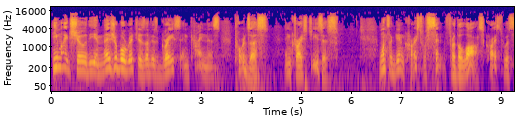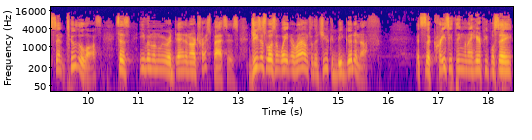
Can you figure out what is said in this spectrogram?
he might show the immeasurable riches of his grace and kindness towards us in Christ Jesus. Once again, Christ was sent for the lost. Christ was sent to the lost. It says, even when we were dead in our trespasses, Jesus wasn't waiting around so that you could be good enough. It's the crazy thing when I hear people say,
